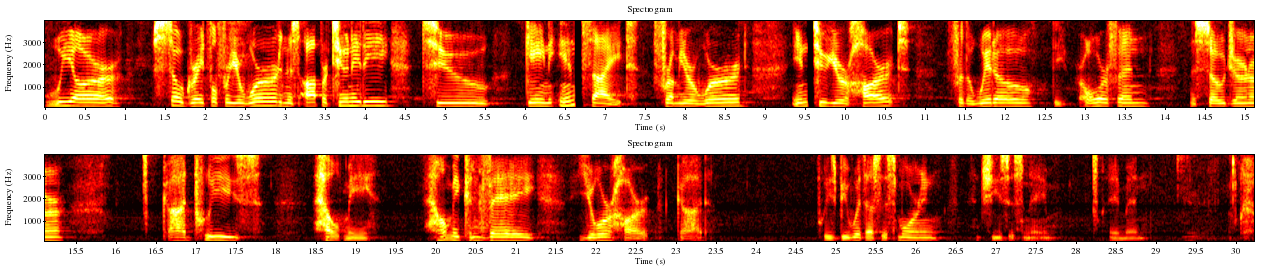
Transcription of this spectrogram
We are so grateful for your word and this opportunity to gain insight from your word into your heart for the widow, the orphan, the sojourner. God, please help me. Help me convey your heart, God. Please be with us this morning. In Jesus' name, amen.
